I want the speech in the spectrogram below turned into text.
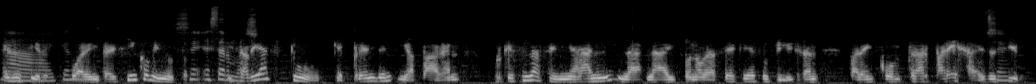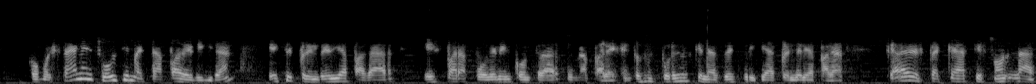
Es decir, qué hermoso. 45 minutos. Sí, es ¿Y hermoso. sabías tú que prenden y apagan? Porque esa es la señal, la, la iconografía que ellas utilizan para encontrar pareja. Es Sí. decir, como están en su última etapa de vida, este prender y apagar es para poder encontrar una pareja. Entonces, por eso es que las ves brillar, prender y apagar. Cabe destacar que son las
